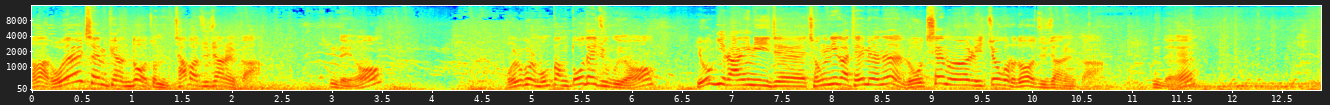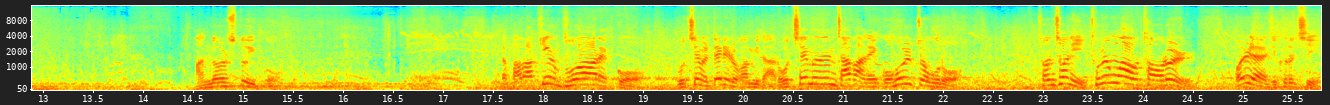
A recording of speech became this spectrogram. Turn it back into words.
아마 로얄 챔피언도 좀 잡아주지 않을까 싶은데요. 얼굴 몸빵 또 대주고요. 여기 라인이 이제 정리가 되면은 로챔을 이쪽으로 넣어주지 않을까 근데. 안 넣을 수도 있고. 자, 바바킹은 부활했고 로챔을 때리러 갑니다. 로챔은 잡아냈고 홀 쪽으로 천천히 투명 마우 타워를 올려야지 그렇지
